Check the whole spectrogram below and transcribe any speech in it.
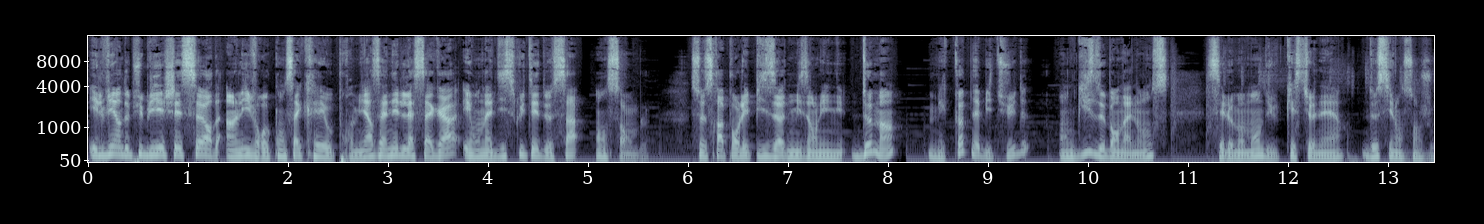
Il vient de publier chez Third un livre consacré aux premières années de la saga et on a discuté de ça ensemble. Ce sera pour l'épisode mis en ligne demain, mais comme d'habitude, en guise de bande-annonce, c'est le moment du questionnaire de Silence en Joue.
